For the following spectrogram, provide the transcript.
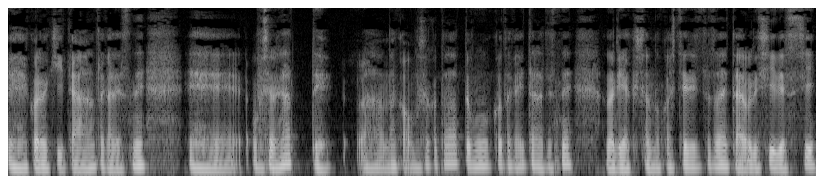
えー、これを聞いたあなたがですね、えー、面白いなって、あなんか面白かったなって思う方がいたらですね、あの、リアクション残していただいたら嬉しいですし、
